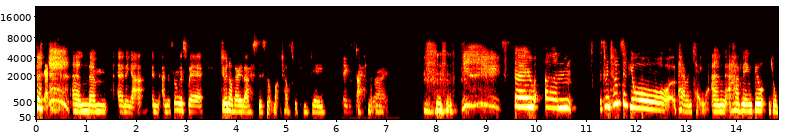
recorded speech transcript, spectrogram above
yeah. and um, and yeah, and, and as long as we're doing our very best, there's not much else we can do. Exactly Definitely. right. so, um, so in terms of your parenting and having built your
